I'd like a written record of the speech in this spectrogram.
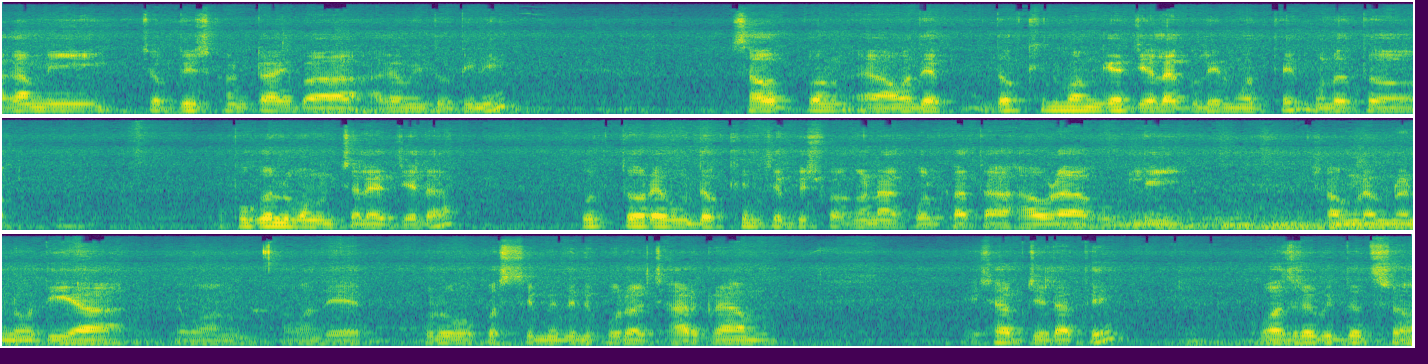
আগামী চব্বিশ ঘন্টায় বা আগামী দুদিনে সাউথবঙ্গ আমাদের দক্ষিণবঙ্গের জেলাগুলির মধ্যে মূলত উপকূল অঞ্চলের জেলা, উত্তর এবং দক্ষিণ চব্বিশ পরগনা, কলকাতা, হাওড়া, হুগলি, সংলগ্ন নদিয়া এবং আমাদের পূর্ব পশ্চিম মেদিনীপুর ঝাড়গ্রাম এসব জেলাতে বজ্রবিদ্যুৎ সহ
